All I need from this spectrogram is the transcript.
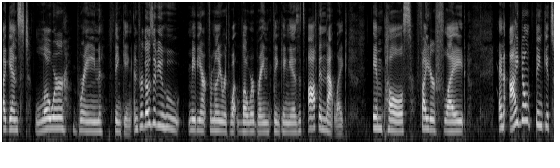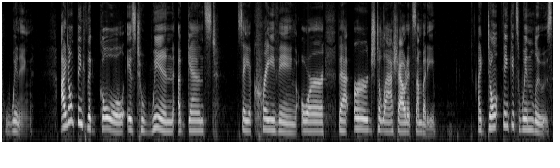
against lower brain thinking? And for those of you who maybe aren't familiar with what lower brain thinking is, it's often that like impulse, fight or flight. And I don't think it's winning. I don't think the goal is to win against, say, a craving or that urge to lash out at somebody. I don't think it's win lose.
